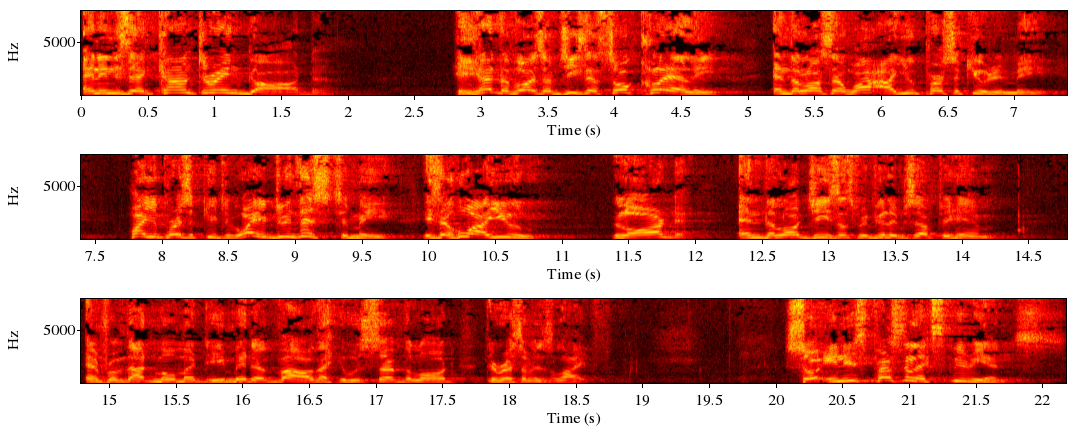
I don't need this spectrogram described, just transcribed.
and in his encountering God, he heard the voice of Jesus so clearly, and the Lord said, Why are you persecuting me? Why are you persecuting me? Why are you doing this to me? He said, Who are you, Lord? And the Lord Jesus revealed himself to him. And from that moment, he made a vow that he would serve the Lord the rest of his life. So, in his personal experience,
